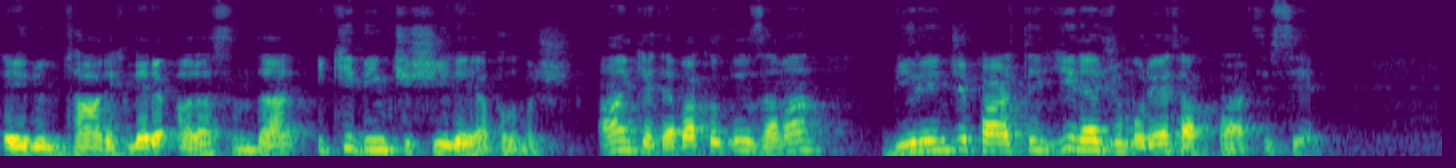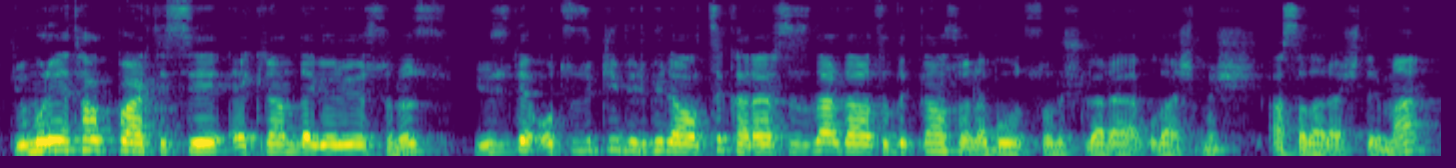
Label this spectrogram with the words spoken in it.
Eylül tarihleri arasında 2000 kişiyle yapılmış. Ankete bakıldığı zaman birinci parti yine Cumhuriyet Halk Partisi. Cumhuriyet Halk Partisi ekranda görüyorsunuz. %32,6 kararsızlar dağıtıldıktan sonra bu sonuçlara ulaşmış asal araştırma.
